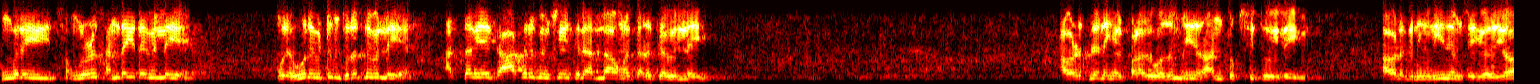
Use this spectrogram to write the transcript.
உங்களை உங்களோட சண்டையிடவில்லையே உங்களை ஊரை விட்டும் துரத்தவில்லையே அத்தகைய காப்பிற்கு விஷயத்தில் அல்லாஹ் அவங்களை தடுக்கவில்லை. அவரிடத்தில் நீங்கள் பழகுவதும் நீ அன்துக்சித்து இல்லை அவளுக்கு நீங்கள் நீதம் செய்வதையோ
